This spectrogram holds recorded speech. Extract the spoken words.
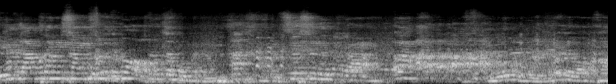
Ihanda mo ng swimsuit mo. Sunod po, madam. Susunod ka. Oo, wala ka.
